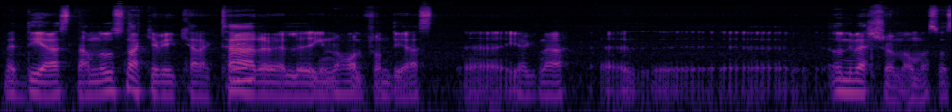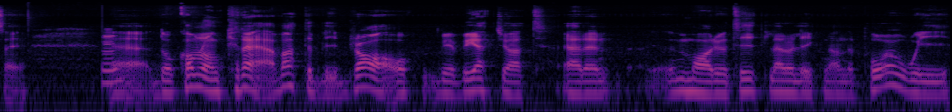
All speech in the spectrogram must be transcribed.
med deras namn, då snackar vi karaktärer mm. eller innehåll från deras eh, egna eh, universum om man så säger. Mm. Eh, då kommer de kräva att det blir bra och vi vet ju att är det Mario-titlar och liknande på Wii,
